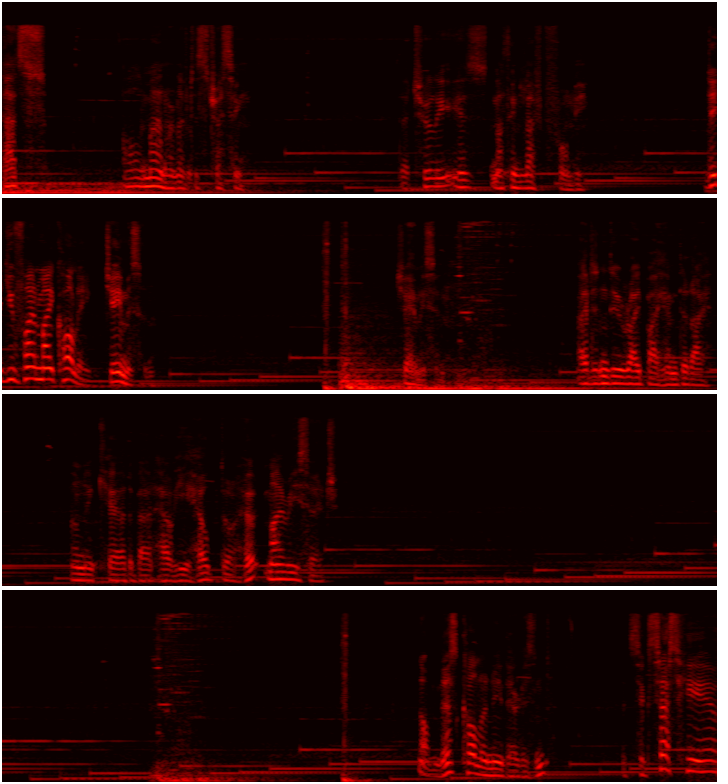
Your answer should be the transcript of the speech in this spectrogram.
That's all manner of distressing. There truly is nothing left for me. Did you find my colleague, Jameson? Jameson. I didn't do right by him, did I? Only cared about how he helped or hurt my research. Not in this colony, there isn't. But success here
